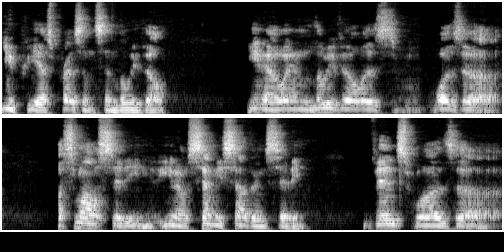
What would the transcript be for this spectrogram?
UPS presence in Louisville. You know, and Louisville is was a, a small city, you know, semi-southern city. Vince was uh,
